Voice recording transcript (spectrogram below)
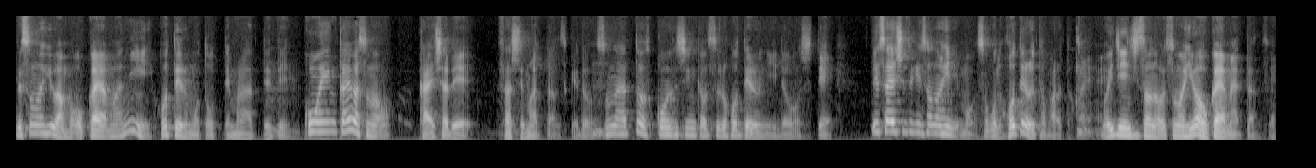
でその日はもう岡山にホテルも取ってもらってて講演会はその会社でさせてもらったんですけどその後懇親会をするホテルに移動してで最終的にその日にもうそこのホテルに泊まると。はいはい。もう一日そのその日は岡山やったんですよ。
